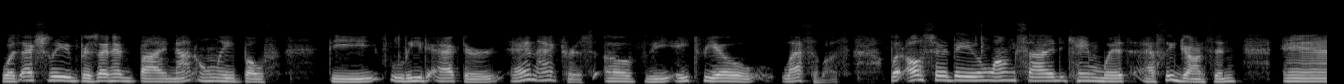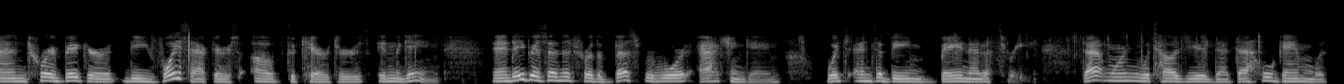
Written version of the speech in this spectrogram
was actually presented by not only both the lead actor and actress of the HBO Last of Us, but also they alongside came with Ashley Johnson and Troy Baker, the voice actors of the characters in the game. And they presented for the best reward action game, which ends up being Bayonetta 3. That one will tell you that that whole game was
